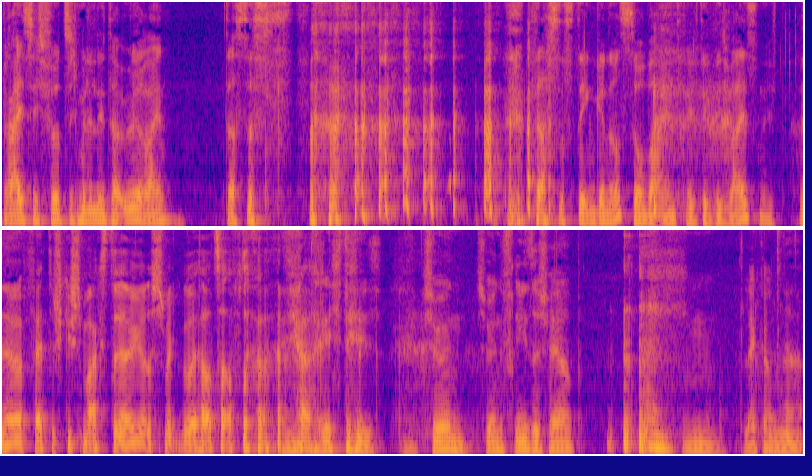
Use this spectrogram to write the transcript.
30, 40 Milliliter Öl rein, dass das, dass das den Genuss so beeinträchtigt, ich weiß nicht. Ja, Fett ist Geschmacksträger. Das schmeckt nur herzhafter. Ja, richtig. Schön, schön friesisch herb. mm, lecker. Ja.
